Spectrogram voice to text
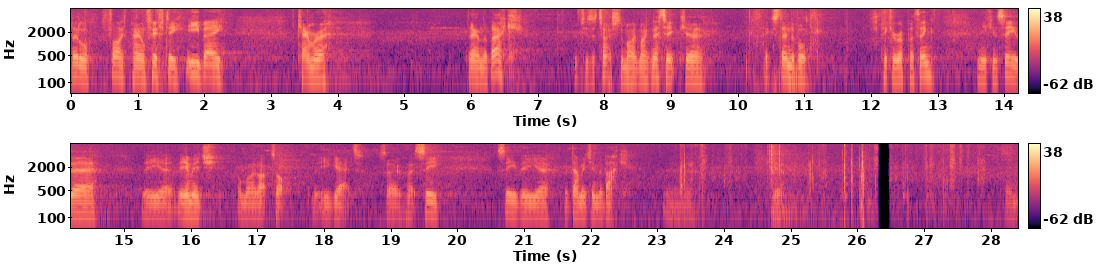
little five pound fifty eBay camera down the back, which is attached to my magnetic uh, extendable picker upper thing, and you can see there the uh, the image on my laptop that you get. So let's see see the uh, the damage in the back. Uh, yeah. And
